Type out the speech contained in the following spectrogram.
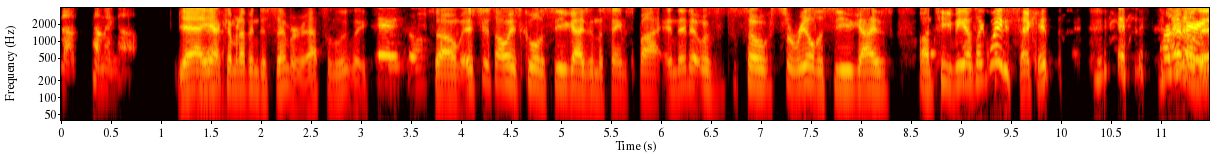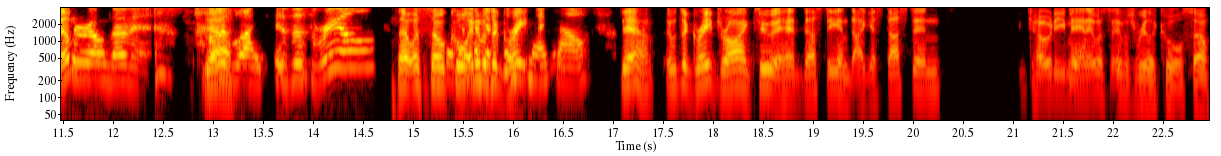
that's coming up. Yeah yeah Yeah. coming up in december absolutely Very cool. So it's just always cool to see you guys in the same spot. And then it was so surreal to see you guys on TV. I was like, wait a second. It was I a know very them. surreal moment. I was like, "Is this real?" that was so cool. And it was a great, myself. yeah, it was a great drawing too. It had Dusty and I guess Dustin, Cody, man. It was, it was really cool. So,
